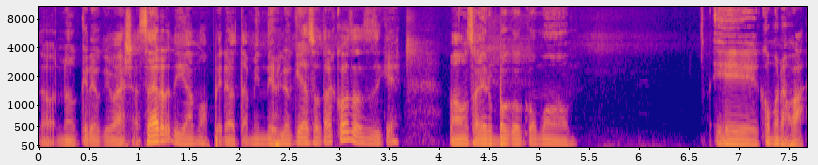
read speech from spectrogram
no, no creo que vaya a ser, digamos, pero también desbloqueas otras cosas, así que vamos a ver un poco cómo, eh, cómo nos va.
